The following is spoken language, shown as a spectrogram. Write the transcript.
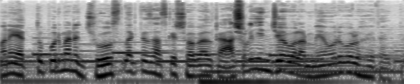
মানে এত পরিমাণে জোস লাগতেছে আজকে সকালটা। আসলে এনজয়েবল আর মেমোরেবল হয়ে থাকবে।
